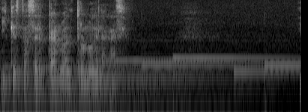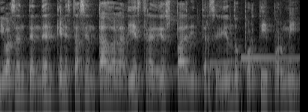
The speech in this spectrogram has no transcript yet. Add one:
y que está cercano al trono de la gracia. Y vas a entender que Él está sentado a la diestra de Dios Padre intercediendo por ti y por mí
